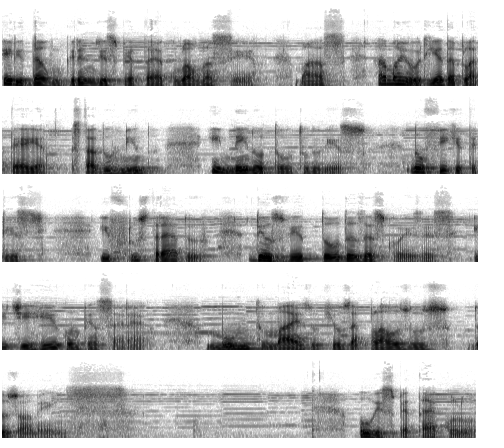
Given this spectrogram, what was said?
ele dá um grande espetáculo ao nascer, mas a maioria da plateia está dormindo e nem notou tudo isso. Não fique triste e frustrado. Deus vê todas as coisas e te recompensará muito mais do que os aplausos dos homens. O espetáculo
